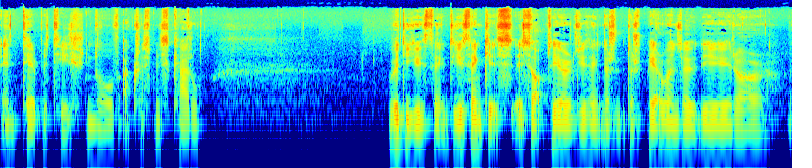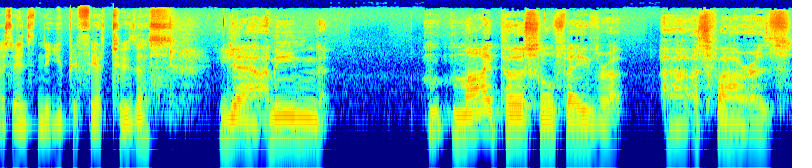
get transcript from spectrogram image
interpretation of a Christmas Carol. What do you think? Do you think it's it's up there, or do you think there's there's better ones out there, or is there anything that you prefer to this? Yeah, I mean, my personal favourite, uh, as far as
